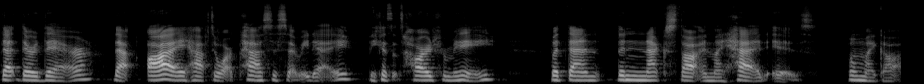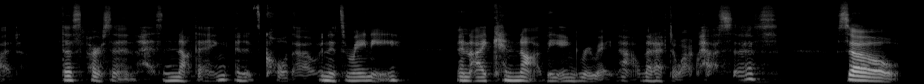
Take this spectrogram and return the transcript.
that they're there, that I have to walk past this every day because it's hard for me. But then the next thought in my head is, oh my God, this person has nothing and it's cold out and it's rainy and I cannot be angry right now that I have to walk past this. So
